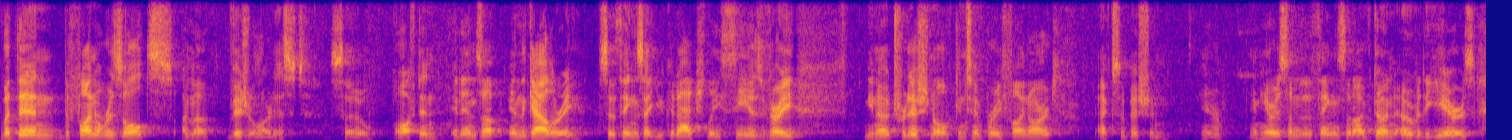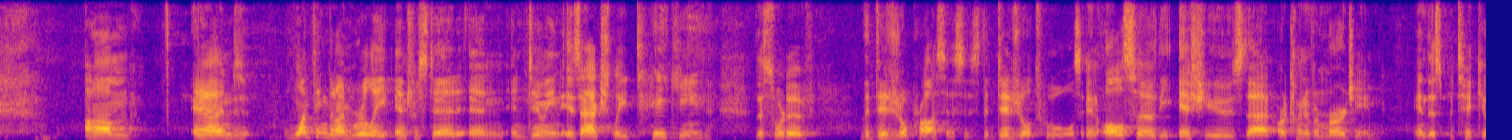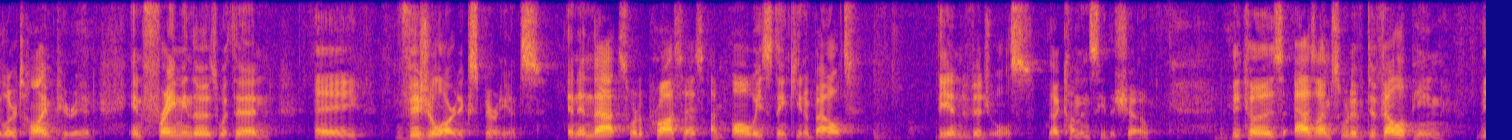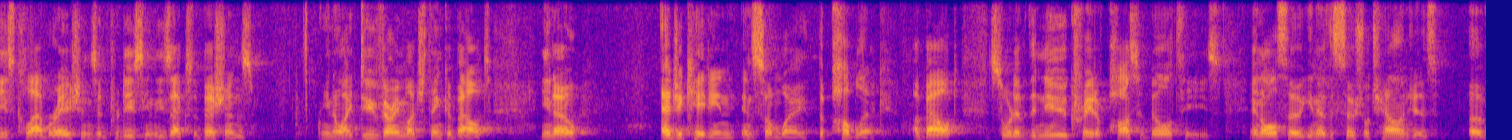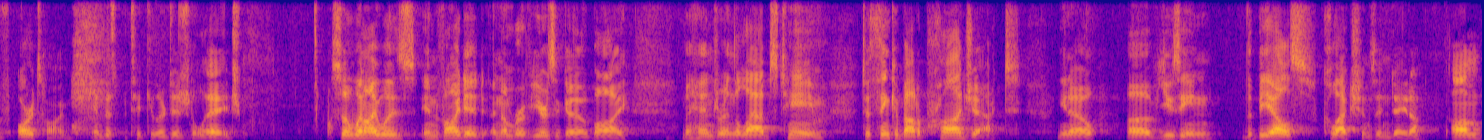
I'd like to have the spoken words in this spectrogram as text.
but then the final results, I'm a visual artist, so often it ends up in the gallery. So things that you could actually see is very you know, traditional contemporary fine art exhibition here. And here are some of the things that I've done over the years. Um, and one thing that I'm really interested in, in doing is actually taking the sort of the digital processes, the digital tools, and also the issues that are kind of emerging in this particular time period and framing those within a visual art experience. And in that sort of process, I'm always thinking about the individuals that come and see the show. Because as I'm sort of developing these collaborations and producing these exhibitions, you know, I do very much think about, you know, educating in some way the public about sort of the new creative possibilities and also, you know, the social challenges of our time in this particular digital age. So when I was invited a number of years ago by Mahendra and the labs team to think about a project, you know, of using the BL's collections and data, um,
